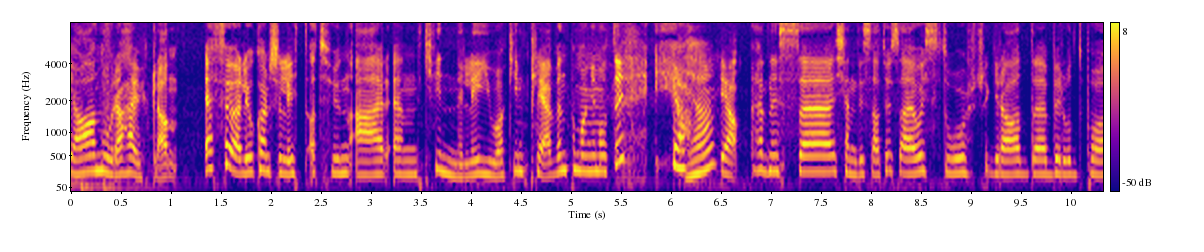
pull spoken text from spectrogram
Ja, Nora Haukeland. Jeg føler jo kanskje litt at hun er en kvinnelig Joakim Kleven på mange måter. Ja. Ja. Ja, Hennes uh, kjendisstatus er jo i stor grad uh, berodd på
